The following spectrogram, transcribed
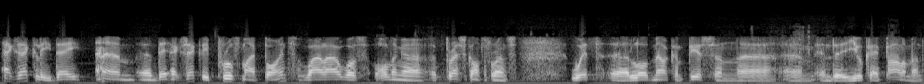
Exactly. They um, uh, they exactly proved my point. While I was holding a, a press conference with uh, Lord Malcolm Pearson uh, um, in the UK Parliament,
